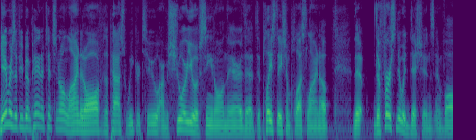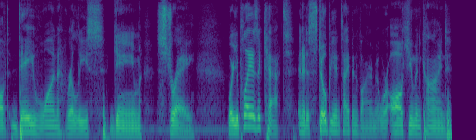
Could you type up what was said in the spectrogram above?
Gamers, if you've been paying attention online at all for the past week or two, I'm sure you have seen on there that the PlayStation Plus lineup, that the first new additions involved day one release game Stray, where you play as a cat in a dystopian type environment where all humankind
